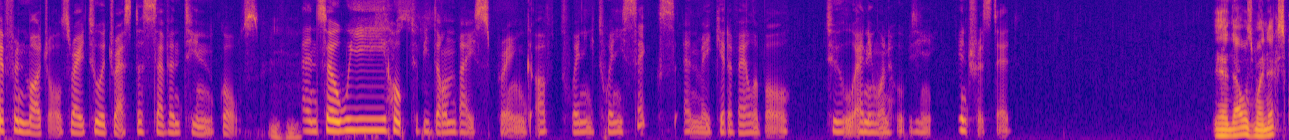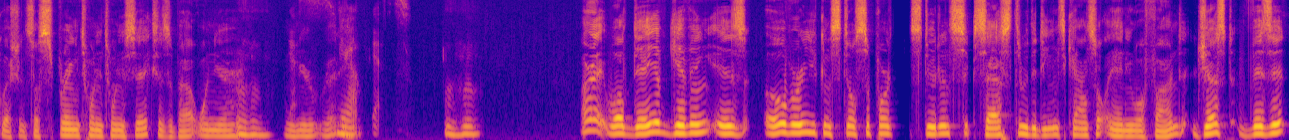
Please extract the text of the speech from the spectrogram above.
different modules, right, to address the 17 goals. hmm And so we hope to be done by spring of 2026 and make it available to anyone who is in- interested. and that was my next question so spring 2026 is about when you're Mhm. when you're ready Yeah. Yes. hmm All right. Well, Day of Giving is over. You can still support students' success through the Dean's Council Annual Fund. Just visit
